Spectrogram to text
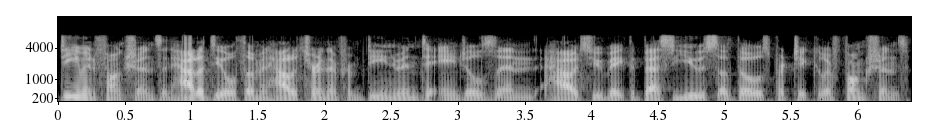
demon functions and how to deal with them and how to turn them from demon to angels and how to make the best use of those particular functions.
